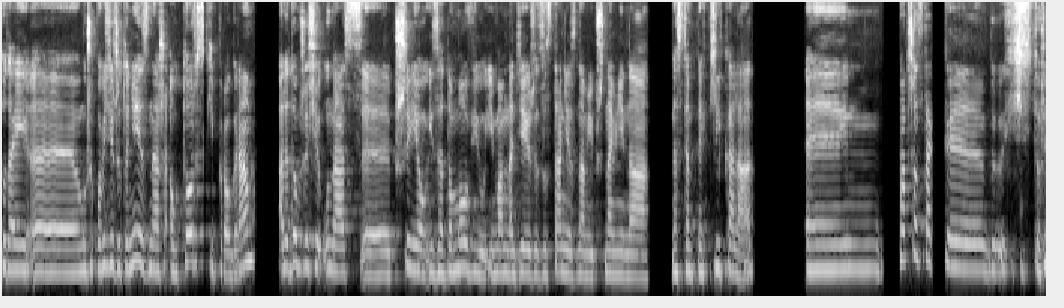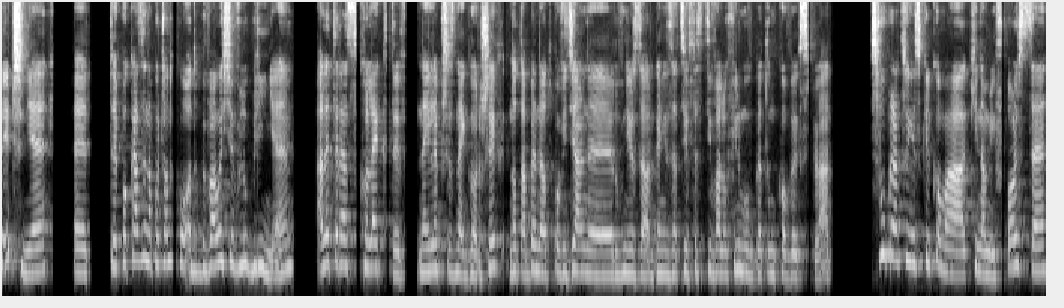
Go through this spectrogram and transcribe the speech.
Tutaj e, muszę powiedzieć, że to nie jest nasz autorski program, ale dobrze się u nas e, przyjął i zadomowił i mam nadzieję, że zostanie z nami przynajmniej na następnych kilka lat. Patrząc tak e, historycznie, e, te pokazy na początku odbywały się w Lublinie, ale teraz kolektyw Najlepszy z Najgorszych, notabene odpowiedzialny również za organizację festiwalu filmów gatunkowych Splat, współpracuje z kilkoma kinami w Polsce,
